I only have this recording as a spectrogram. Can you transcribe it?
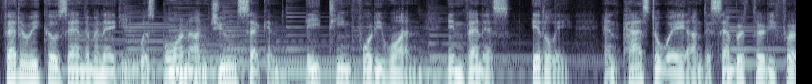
Federico Zandomeneghi was born on June 2, 1841, in Venice, Italy, and passed away on December 31,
